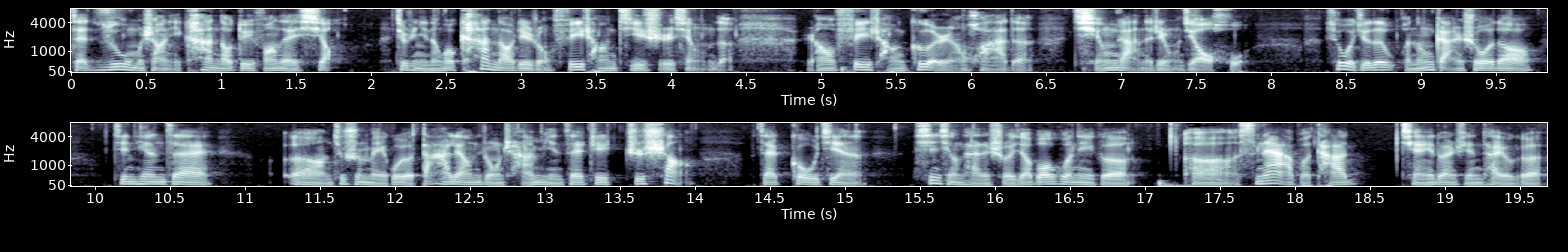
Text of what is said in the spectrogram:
在 Zoom 上你看到对方在笑。就是你能够看到这种非常即时性的，然后非常个人化的情感的这种交互，所以我觉得我能感受到今天在，呃，就是美国有大量这种产品在这之上，在构建新形态的社交，包括那个呃，Snap，它前一段时间它有个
